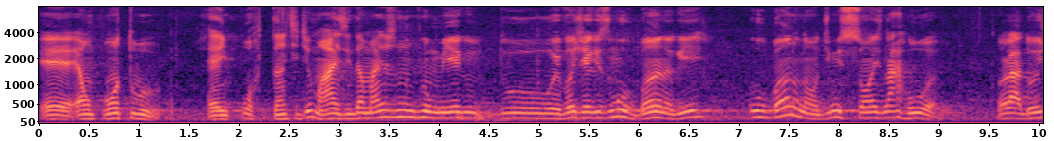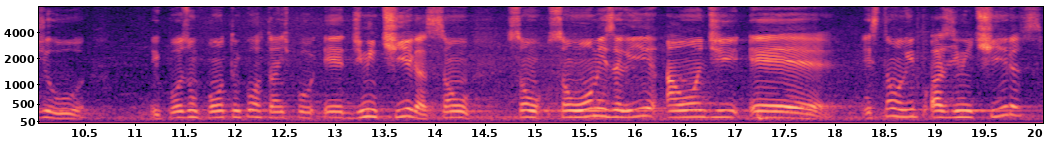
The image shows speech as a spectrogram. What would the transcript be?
é, é um ponto é importante demais, ainda mais no meio do evangelismo urbano ali, urbano não, de missões na rua, oradores de rua. E pôs um ponto importante por, de mentiras, são, são, são homens ali onde é, estão ali por causa de mentiras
